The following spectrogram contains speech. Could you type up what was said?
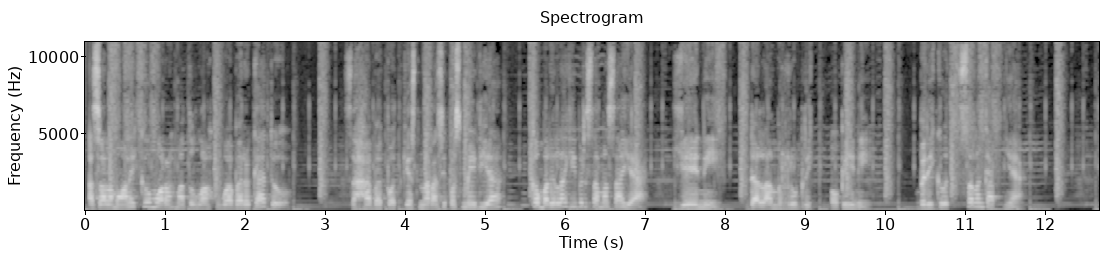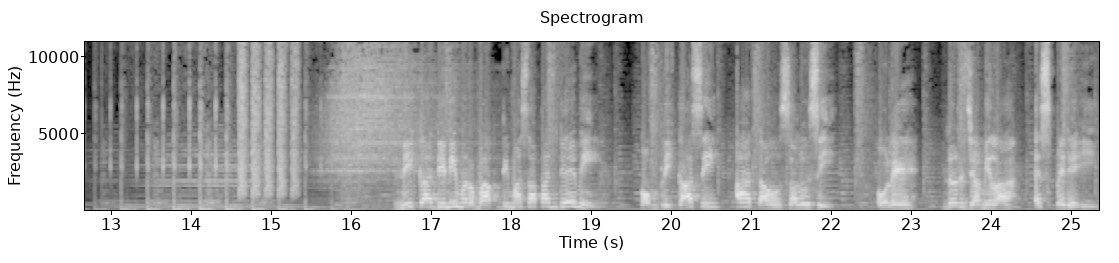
Assalamualaikum warahmatullahi wabarakatuh. Sahabat podcast Narasi Pos Media, kembali lagi bersama saya, Yeni, dalam rubrik opini. Berikut selengkapnya. Nikah dini merebak di masa pandemi, komplikasi atau solusi oleh Nur Jamilah SPDI.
